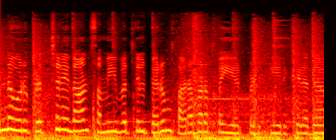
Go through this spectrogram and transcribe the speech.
இந்த ஒரு பிரச்சனை தான் சமீபத்தில் பெரும் பரபரப்பை ஏற்படுத்தி இருக்கிறது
